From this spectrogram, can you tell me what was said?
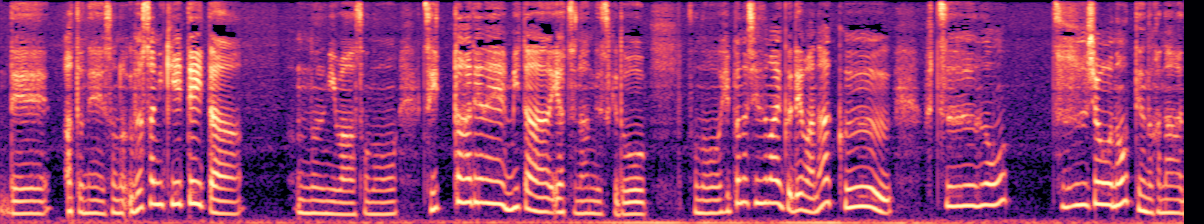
であとねその噂に聞いていたのにはそのツイッターでね見たやつなんですけどそのヒプノシスマイクではなく普通の通常のっていうのかな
